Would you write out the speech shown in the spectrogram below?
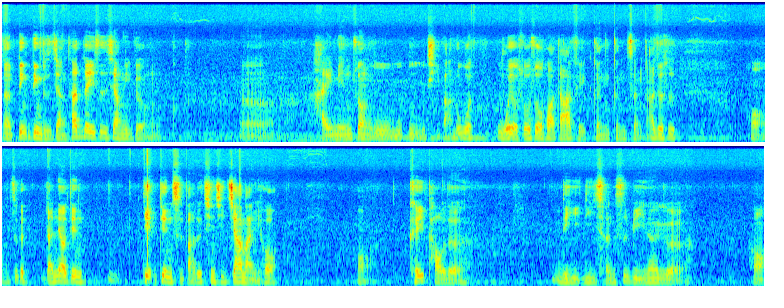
呃，并并不是这样，它类似像一个海绵状物物体吧。如果我有说错的话，大家可以更更正啊，就是哦，这个燃料电电电池把这氢气加满以后，哦，可以跑的里里程是比那个哦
